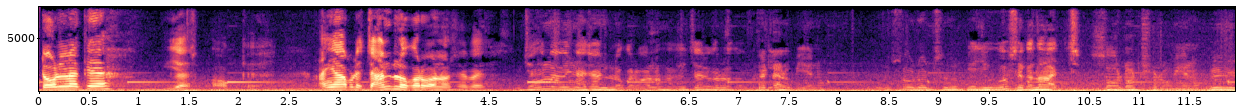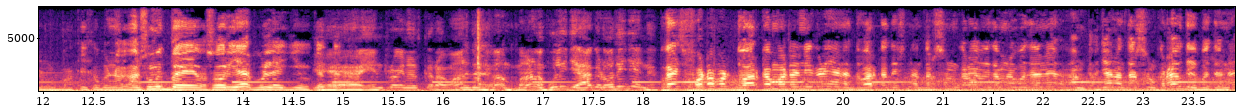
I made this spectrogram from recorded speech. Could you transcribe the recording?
ટોલ નાકે યસ ઓકે અહીંયા આપણે ચાંદલો કરવાનો છે ભાઈ. જયમાં વિના ચાંદલો કરવાનો વિચાર કરો તો કેટલા રૂપિયાનો? સો દોઢસો રૂપિયા જેવું હશે કદાચ. સો દોઢસો રૂપિયાનો. બાકી ખબર ના સુમિતભાઈ સોરી યાર ભૂલાઈ ગયું કે ઇન્ટ્રો નથી કરા વાંધો નહીં. માણસ ભૂલી જાય આગળ વધી જાય ને. ગાઈસ ફટાફટ દ્વારકા માટે નીકળીએ ને. દ્વારકાધીશના દર્શન કરાવી તમને બધાને. આમ ધજાના દર્શન કરાવી દે બધાને.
